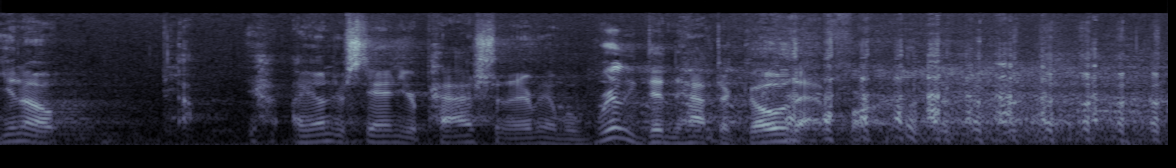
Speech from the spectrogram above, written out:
you know, I understand your passion and everything, but really didn't have to go that far.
